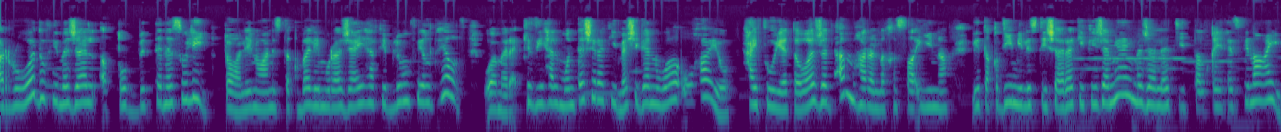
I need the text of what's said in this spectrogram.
الرواد في مجال الطب التناسلي تعلن عن استقبال مراجعيها في بلومفيلد هيلز ومراكزها المنتشرة في ميشيغان وأوهايو حيث يتواجد أمهر الأخصائيين لتقديم الاستشارات في جميع مجالات التلقيح الصناعي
